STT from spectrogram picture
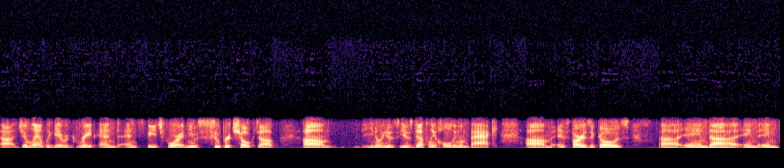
uh, Jim Lampley gave a great end end speech for it, and he was super choked up. Um, you know, he was he was definitely holding them back um, as far as it goes. Uh, and uh, and and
